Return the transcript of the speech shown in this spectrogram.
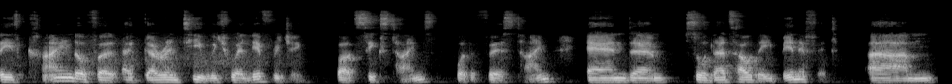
there's kind of a, a, guarantee which we're leveraging about six times for the first time. And um, so that's how they benefit. Um,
